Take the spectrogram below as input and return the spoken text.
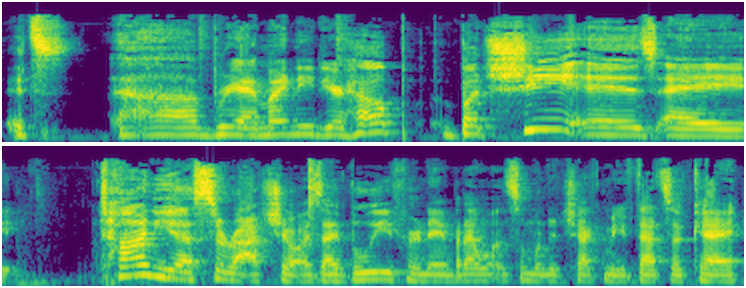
It's uh, Brie. I might need your help, but she is a Tanya Saracho, as I believe her name, but I want someone to check me if that's okay.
